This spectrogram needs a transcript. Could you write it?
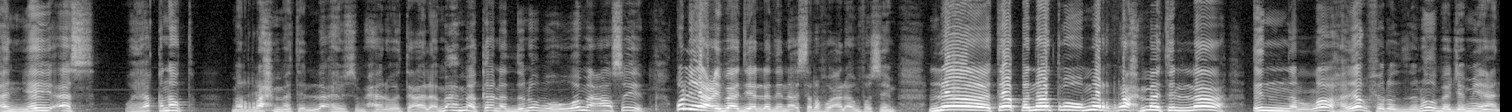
أن ييأس ويقنط. من رحمة الله سبحانه وتعالى مهما كانت ذنوبه ومعاصيه. قل يا عبادي الذين أسرفوا على أنفسهم لا تقنطوا من رحمة الله. إن الله يغفر الذنوب جميعا.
